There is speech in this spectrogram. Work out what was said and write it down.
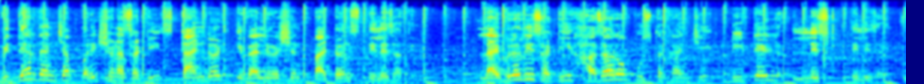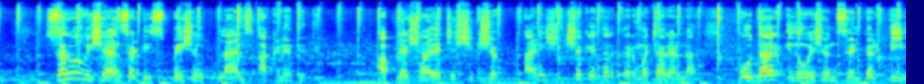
विद्यार्थ्यांच्या परीक्षणासाठी स्टँडर्ड इव्हॅल्युएशन पॅटर्न्स दिले जातील. लायब्ररीसाठी हजारो पुस्तकांची डिटेल्ड लिस्ट दिली जाईल. सर्व विषयांसाठी स्पेशल प्लॅन्स आखण्यात येतील. आपल्या शाळेचे शिक्षक आणि शिक्षकेतर कर्मचाऱ्यांना पोदार इनोव्हेशन सेंटर टीम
